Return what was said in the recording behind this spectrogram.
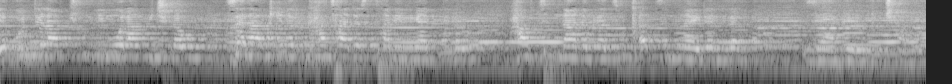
የጎደላችሁን ሊሞላ የሚችለው ዘላቂን እርካታ ደስታን የሚያድለው ሀብትና ንብረት እውቀትና አይደለም እግዚአብሔር ብቻ ነው።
